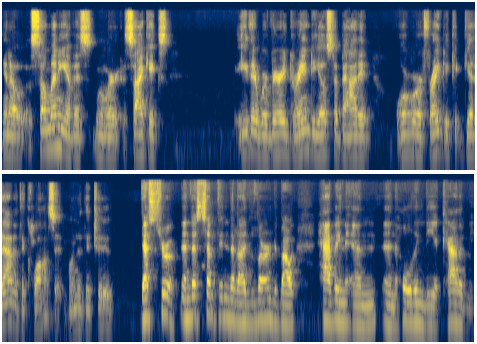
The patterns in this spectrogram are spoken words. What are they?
You know, so many of us, when we're psychics, either we're very grandiose about it or we're afraid to get out of the closet, one of the two. That's true, and that's something that I learned about having and and holding the academy.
